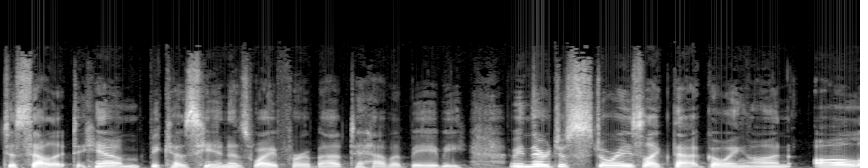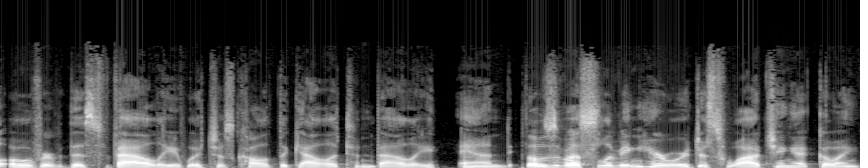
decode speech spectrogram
to sell it to him because he and his wife were about to have a baby. I mean, there are just stories like that going on all over this valley, which is called the Gallatin Valley. And those of us living here were just watching it going,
